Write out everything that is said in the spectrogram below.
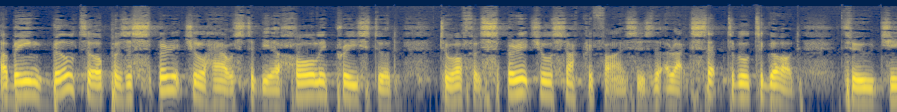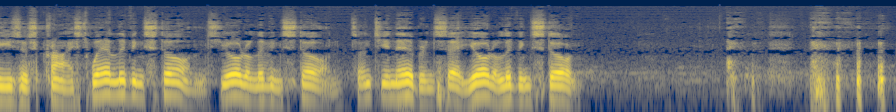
are being built up as a spiritual house to be a holy priesthood, to offer spiritual sacrifices that are acceptable to God through Jesus Christ. We're living stones. You're a living stone. Turn to your neighbour and say, You're a living stone.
